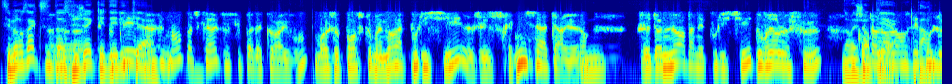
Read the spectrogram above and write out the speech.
C'est pour ça que c'est un sujet qui est délicat. là, non, Pascal, je ne suis pas d'accord avec vous. Moi, je pense que maintenant, un policier, je serai ministre de l'Intérieur, Mm. je donne l'ordre à mes policiers d'ouvrir le feu Non, mais quand on leur lance des boules de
